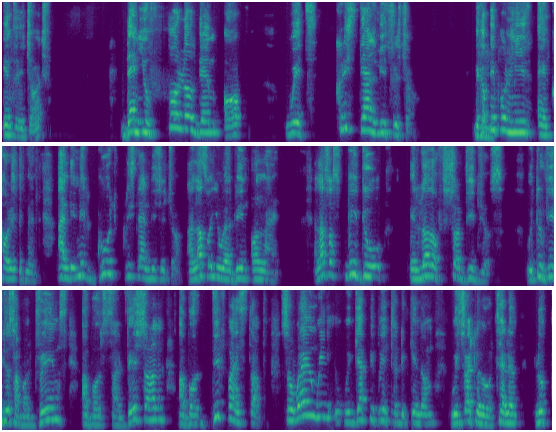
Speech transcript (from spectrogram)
into the church, then you follow them up with Christian literature because mm. people need encouragement and they need good Christian literature. And that's what you were doing online. And that's what we do a lot of short videos. We do videos about dreams, about salvation, about different stuff. So when we, we get people into the kingdom, we try to tell them, look,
